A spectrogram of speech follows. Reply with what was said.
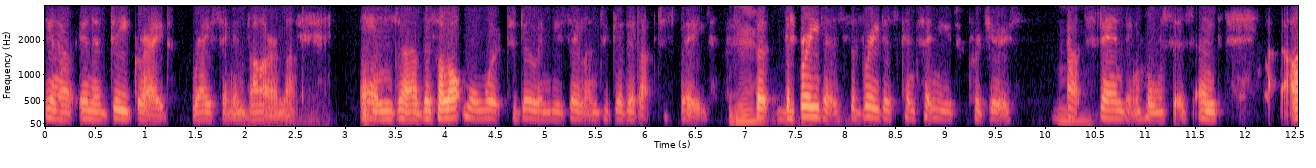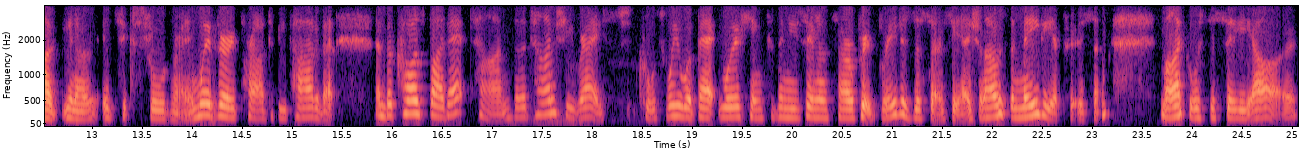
you know, in a D-grade racing environment. And uh, there's a lot more work to do in New Zealand to get it up to speed. Yeah. But the breeders, the breeders continue to produce Mm. outstanding horses, and I, you know, it's extraordinary, and we're very proud to be part of it. And because by that time, by the time she raced, of course, we were back working for the New Zealand Thoroughbred Breeders Association. I was the media person, Michael was the CEO.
